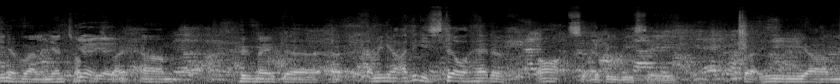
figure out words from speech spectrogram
you know who Alan Yentob Yeah, is, yeah, right? Um, who made? Uh, uh, I mean, I think he's still head of arts at the BBC, but he um,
